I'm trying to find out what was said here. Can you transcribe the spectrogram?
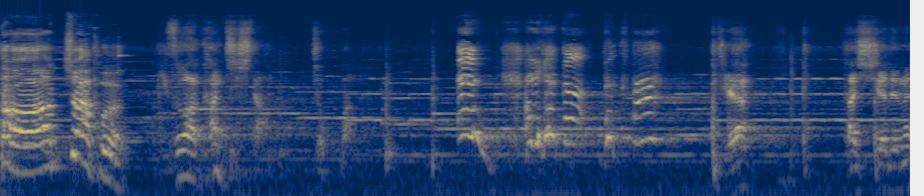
Aw, Chopper. 水は感知した。チョッパ。うんありがとうドクター。じゃあ達者でな。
